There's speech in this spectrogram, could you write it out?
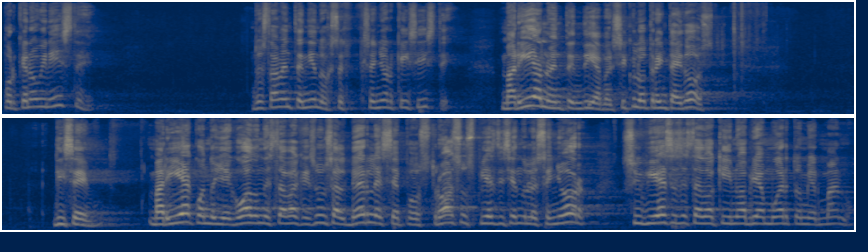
¿Por qué no viniste? No estaba entendiendo, Señor, ¿qué hiciste? María no entendía, versículo 32. Dice, María cuando llegó a donde estaba Jesús, al verle, se postró a sus pies diciéndole, Señor, si hubieses estado aquí no habría muerto mi hermano.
